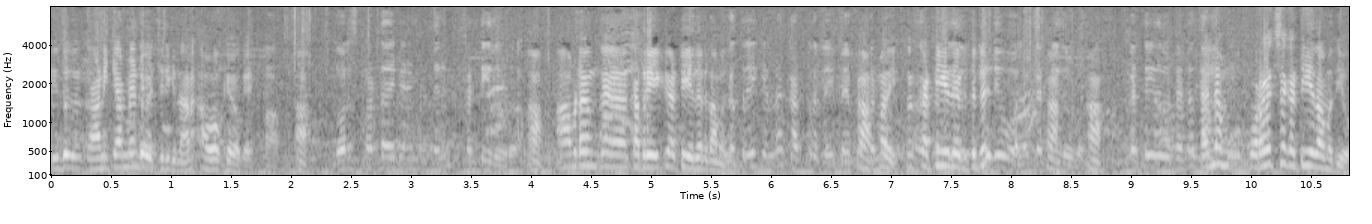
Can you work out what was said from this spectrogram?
ഇത് കാണിക്കാൻ വേണ്ടി വെച്ചിരിക്കുന്നതാണ്. Okay okay. ആ. അവിടെ കത്രിക കട്ട് ചെയ്തെടുത്താൽ മതി. ആ മതി. കട്ട് ചെയ്തെടുത്തിട്ട് അല്ല കുറേശ്ശെ കട്ട് ചെയ്താൽ മതിയോ?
